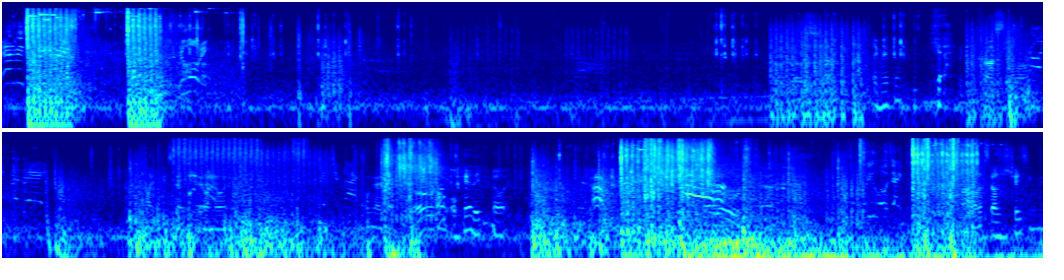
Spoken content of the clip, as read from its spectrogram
Enemies in the area! Reloading! It's like right there. Yeah, like across the wall. Like these guys, they don't know it. One guy's up here. Oh, okay, they do know it. Reloading! Oh, this guy's just chasing me.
